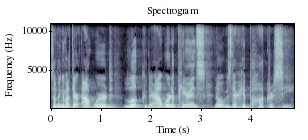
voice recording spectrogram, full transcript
Something about their outward look, their outward appearance? No, it was their hypocrisy.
